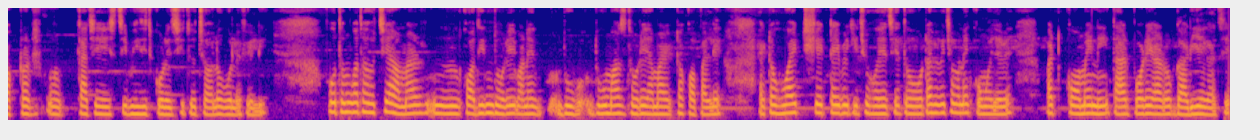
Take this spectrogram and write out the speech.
ডক্টর কাছে এসেছি ভিজিট করেছি, তো চলো বলে ফেলি। প্রথম কথা হচ্ছে আমার কদিন ধরে মানে দু দু মাস ধরে আমার একটা কপালে একটা হোয়াইট শেড টাইপের কিছু হয়েছে, তো ওটা ভেবেছি অনেক কমে যাবে। বাট কমেনি। তারপরে আরও গাড়িয়ে গেছে।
